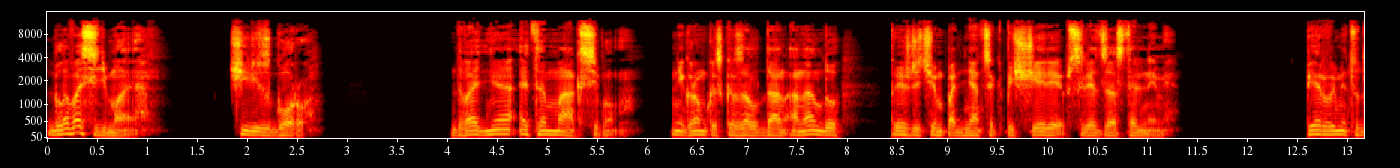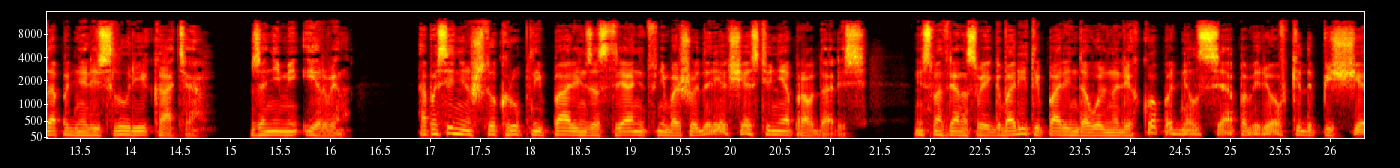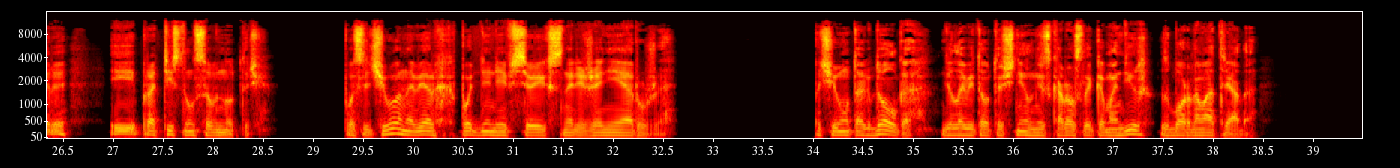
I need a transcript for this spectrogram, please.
Глава седьмая. Через гору. «Два дня — это максимум», — негромко сказал Дан Ананду, прежде чем подняться к пещере вслед за остальными. Первыми туда поднялись Лури и Катя, за ними Ирвин. Опасения, что крупный парень застрянет в небольшой дыре, к счастью, не оправдались. Несмотря на свои габариты, парень довольно легко поднялся по веревке до пещеры и протиснулся внутрь после чего наверх подняли все их снаряжение и оружие. «Почему так долго?» — деловито уточнил низкорослый командир сборного отряда.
